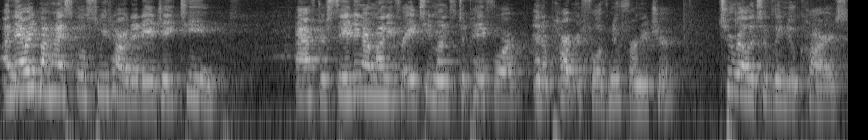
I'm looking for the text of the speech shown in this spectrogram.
I married my high school sweetheart at age 18 after saving our money for 18 months to pay for an apartment full of new furniture, two relatively new cars,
